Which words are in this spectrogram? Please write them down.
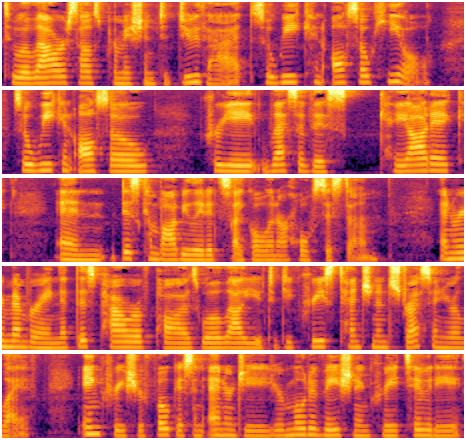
to allow ourselves permission to do that so we can also heal, so we can also create less of this chaotic and discombobulated cycle in our whole system. And remembering that this power of pause will allow you to decrease tension and stress in your life, increase your focus and energy, your motivation and creativity,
